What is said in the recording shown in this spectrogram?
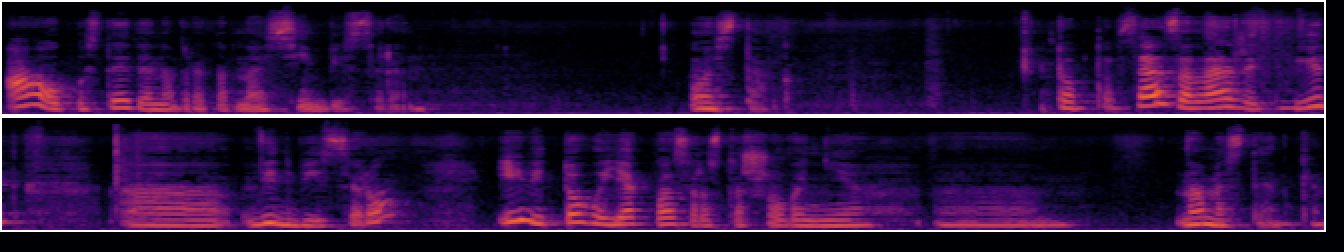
а опустити, наприклад, на 7 бісерин. Ось так. Тобто, все залежить від, е, від бісеру і від того, як у вас розташовані е, намистинки.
